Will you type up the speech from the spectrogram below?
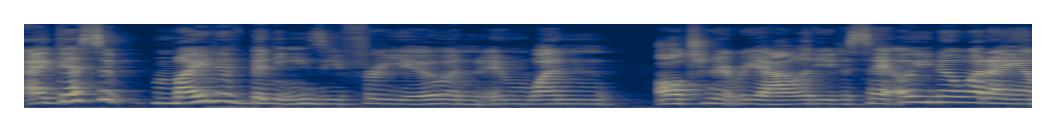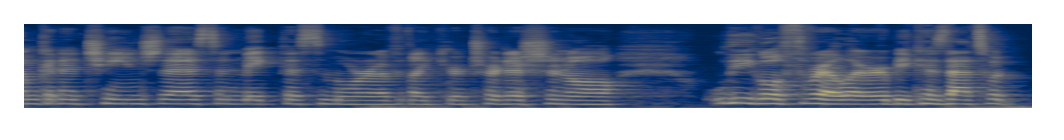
I guess it might have been easy for you in, in one alternate reality to say, oh, you know what, I am going to change this and make this more of like your traditional legal thriller because that's what,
